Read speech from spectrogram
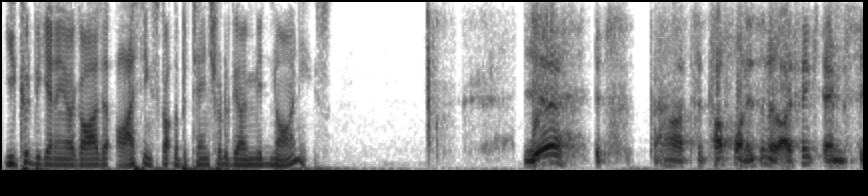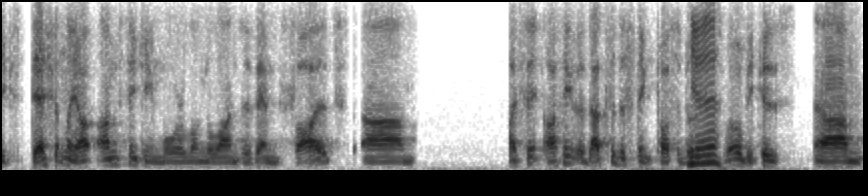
you could be getting a guy that I think's got the potential to go mid 90s. Yeah, it's uh, it's a tough one, isn't it? I think M6 definitely. I, am thinking more along the lines of M5. Um, I think I think that that's a distinct possibility yeah. as well because um,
